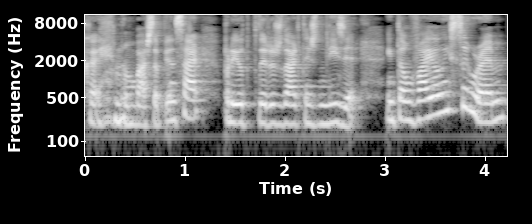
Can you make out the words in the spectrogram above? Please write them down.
ok? Não basta pensar, para eu te poder ajudar tens de me dizer. Então vai ao Instagram,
